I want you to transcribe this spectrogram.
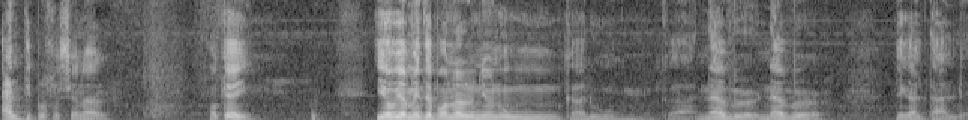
antiprofesional. ¿Ok? Y obviamente para una reunión nunca, nunca, never, never llegar tarde.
